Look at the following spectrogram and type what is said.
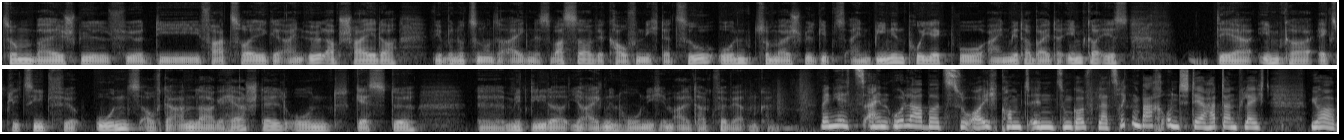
Zum Beispiel für die Fahrzeuge ein Ölabscheider. Wir benutzen unser eigenes Wasser, wir kaufen nicht dazu. Und zum Beispiel gibt es ein Bienenprojekt, wo ein Mitarbeiter Imker ist, der Imker explizit für uns auf der Anlage herstellt und Gäste äh, Mitglieder ihr eigenen Honig im Alltag verwerten können. Wenn jetzt ein Urlauber zu euch kommt in, zum Golfplatz Rickenbach und der hat dann vielleicht, ja,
